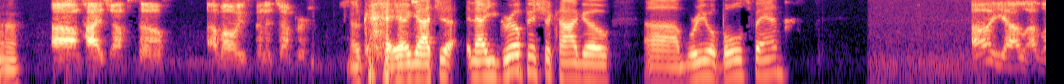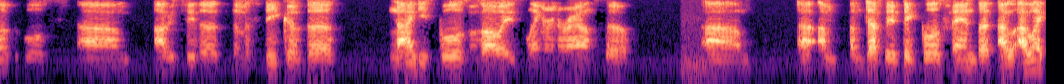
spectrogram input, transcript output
Uh-huh. um, high jump. So I've always been a jumper. Okay, I got you. Now you grew up in Chicago. Um, were you a Bulls fan? Oh yeah, I, I love the Bulls. Um, obviously the the mystique of the '90s Bulls was always lingering around. So um, I- I'm I'm definitely a big Bulls fan, but I, I like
